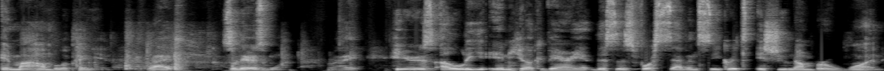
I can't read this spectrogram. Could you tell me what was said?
in my humble opinion, right? So there's one, right? Here's a Lee In-hyuk variant. This is for Seven Secrets issue number one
